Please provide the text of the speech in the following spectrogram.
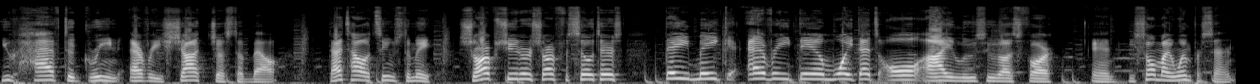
you have to green every shot just about. That's how it seems to me. Sharpshooters, sharp facilitators, they make every damn white. That's all I lose to thus far. And you saw my win percent.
